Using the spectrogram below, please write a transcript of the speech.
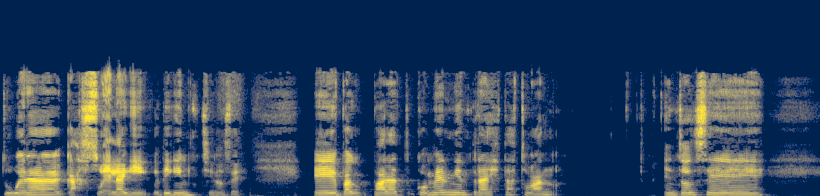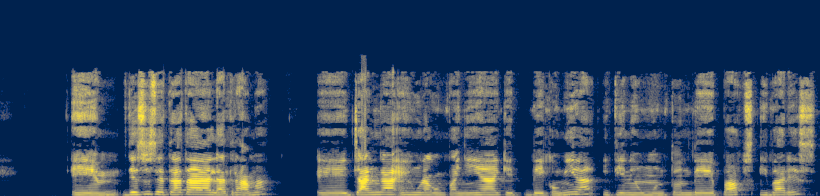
tu buena cazuela de kimchi, no sé, eh, para comer mientras estás tomando. Entonces, em, de eso se trata la trama. Eh, Yanga es una compañía de comida y tiene un montón de pubs y bares.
